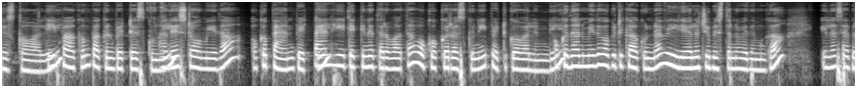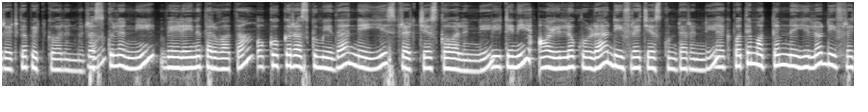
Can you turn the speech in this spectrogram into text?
చేసుకోవాలి. ఈ పాకం పక్కన పెట్టేసుకుని అదే స్టవ్ మీద ఒక ప్యాన్ పెట్టి ప్యాన్ హీట్ ఎక్కిన తర్వాత ఒక్కొక్క రస్కుని పెట్టుకోవాలండి. ఒకదాని మీద ఒకటి కాకుండా వీడియోలో చూపిస్తున్న విధంగా ఇలా సెపరేట్గా పెట్టుకోవాలన్నమాట. రస్కులన్నీ వేడైన తర్వాత ఒక్కొక్క రస్కు మీద నెయ్యి స్ప్రెడ్ చేసుకోవాలండి. వీటిని ఆయిల్లో కూడా డీప్ ఫ్రై చేసుకుంటారండి. లేకపోతే మొత్తం నెయ్యిలో డీప్ ఫ్రై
